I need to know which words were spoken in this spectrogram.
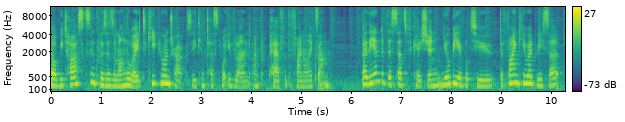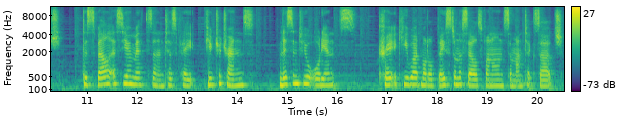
There will be tasks and quizzes along the way to keep you on track so you can test what you've learned and prepare for the final exam. By the end of this certification, you'll be able to define keyword research, dispel SEO myths and anticipate future trends, listen to your audience, create a keyword model based on the sales funnel and semantic search,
